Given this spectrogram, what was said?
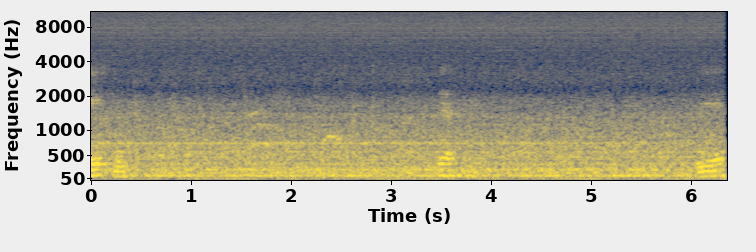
Easton. Yeah. Yeah.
